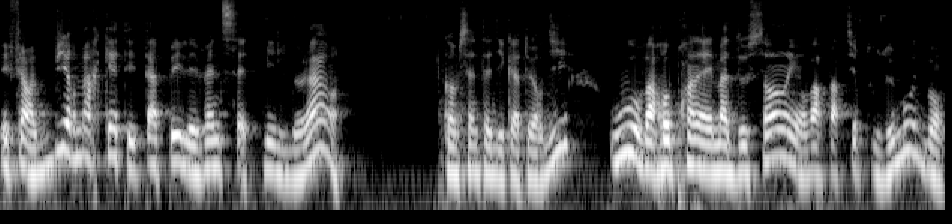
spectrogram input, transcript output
et faire un beer market et taper les 27 000 dollars, comme cet indicateur dit, ou on va reprendre la MA 200 et on va repartir to the moon? Bon,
